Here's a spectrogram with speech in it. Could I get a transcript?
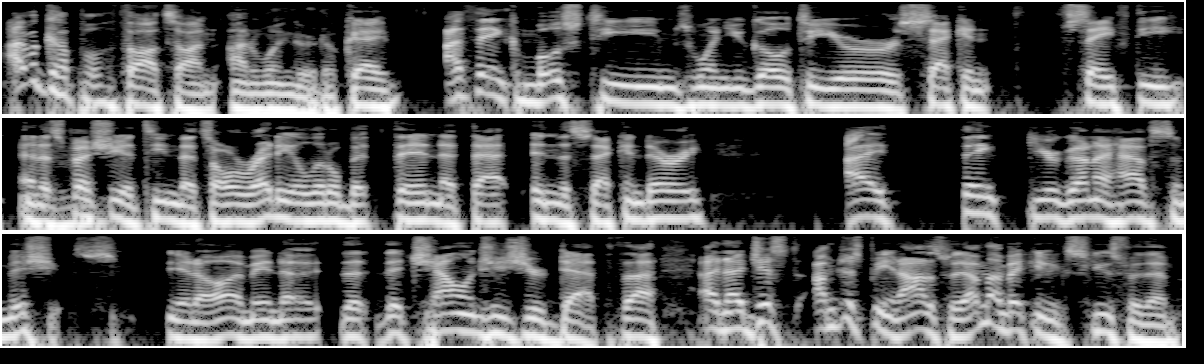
I have a couple of thoughts on on Wingard. Okay, I think most teams, when you go to your second safety, and especially a team that's already a little bit thin at that in the secondary, I think you're going to have some issues. You know, I mean, uh, that, that challenges your depth. Uh, and I just, I'm just being honest with you. I'm not making an excuse for them.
